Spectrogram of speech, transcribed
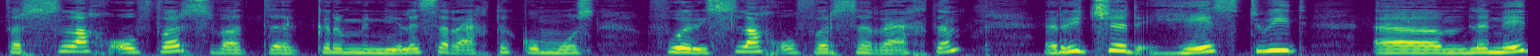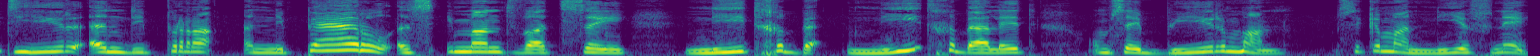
vir slagoffers wat uh, kriminele se regte kom mos voor die slagoffers se regte. Richard Hess tweet Ehm um, Lenet hier in die in die Parel is iemand wat sê nie gebe nie gebel het om sy buurman seker maar neef nê,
